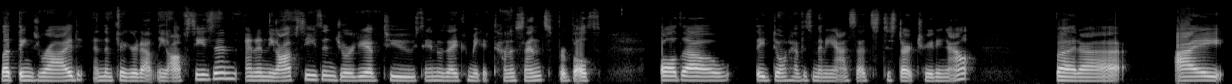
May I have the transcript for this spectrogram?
let things ride and then figure it out in the off season. And in the off season, Georgiev to San Jose can make a ton of sense for both, although they don't have as many assets to start trading out. But uh, I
